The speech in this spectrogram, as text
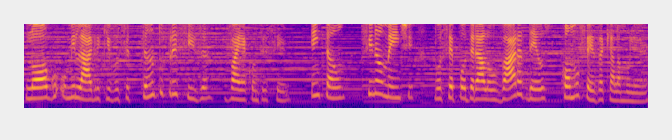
Logo, o milagre que você tanto precisa vai acontecer. Então, finalmente, você poderá louvar a Deus como fez aquela mulher.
